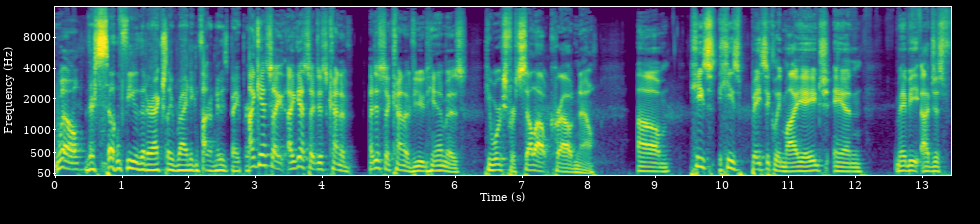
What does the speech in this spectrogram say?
well. There's so few that are actually writing for a newspaper. I guess I, I guess I just kind of I just I kind of viewed him as he works for sellout crowd now. Um, he's he's basically my age, and maybe I just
